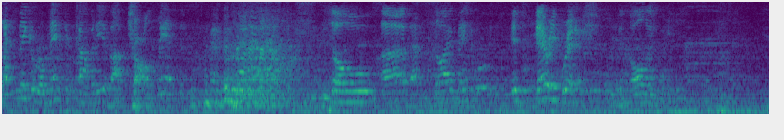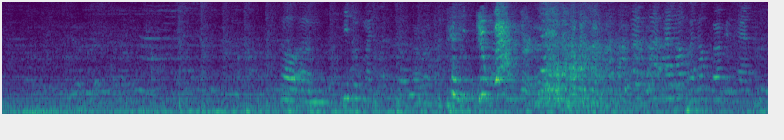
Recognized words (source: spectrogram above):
let's make a romantic comedy about Charles Manson. so uh, that's how I made the movie. It's very British. It's all English. So um, he took my question. you bastard! I, I love I love Burke and Hare too.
